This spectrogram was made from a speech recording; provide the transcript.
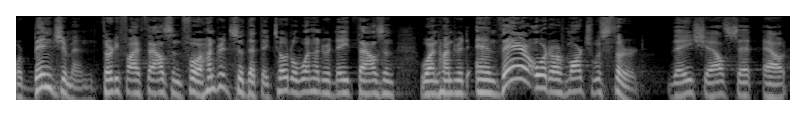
or Benjamin, 35,400 so that they total 108,100 and their order of march was third. They shall set out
